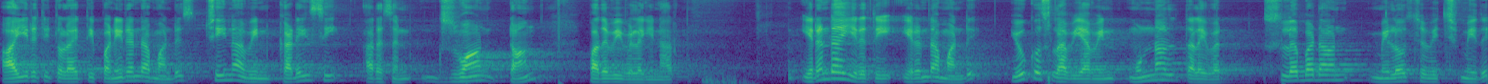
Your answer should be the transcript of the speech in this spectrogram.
ஆயிரத்தி தொள்ளாயிரத்தி பன்னிரெண்டாம் ஆண்டு சீனாவின் கடைசி அரசன் குஸ்வான் டாங் பதவி விலகினார். இரண்டாயிரத்தி இரண்டாம் ஆண்டு யூகோஸ்லாவியாவின் முன்னாள் தலைவர் ஸ்லெபடான் மிலோசெவிச் மீது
